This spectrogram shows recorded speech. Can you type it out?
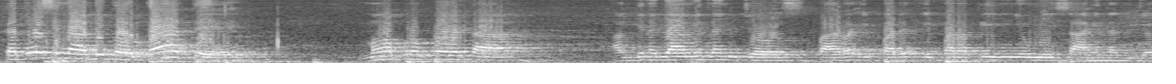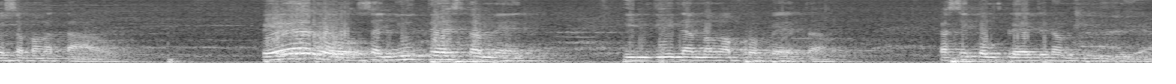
Katulad sinabi ko, dati, mga propeta, ang ginagamit ng Diyos para ipar- iparating yung mensahe ng Diyos sa mga tao. Pero sa New Testament, hindi na mga propeta. Kasi kompleto ng Biblia.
